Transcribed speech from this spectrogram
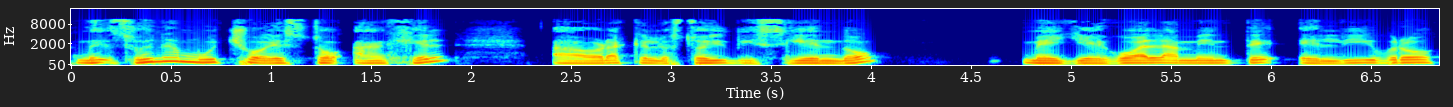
Me suena mucho esto, Ángel, ahora que lo estoy diciendo, me llegó a la mente el libro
